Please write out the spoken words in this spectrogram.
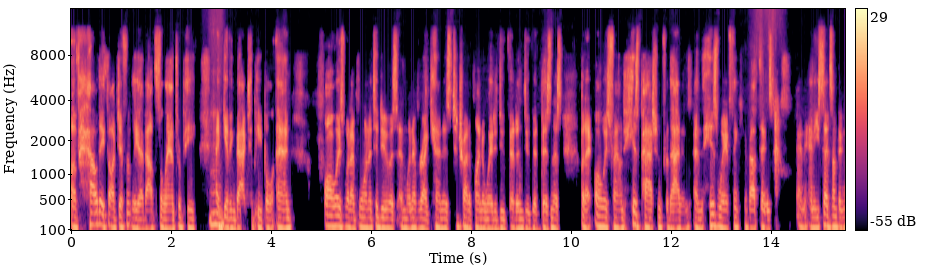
of how they thought differently about philanthropy Mm. and giving back to people. And always what I've wanted to do is, and whenever I can, is to try to find a way to do good and do good business. But I always found his passion for that and, and his way of thinking about things. And, and he said something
